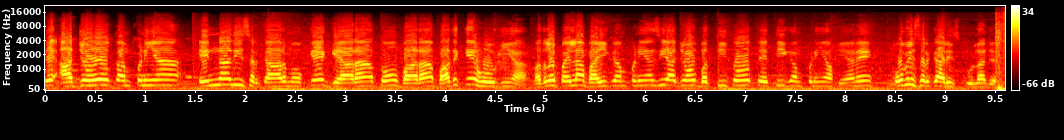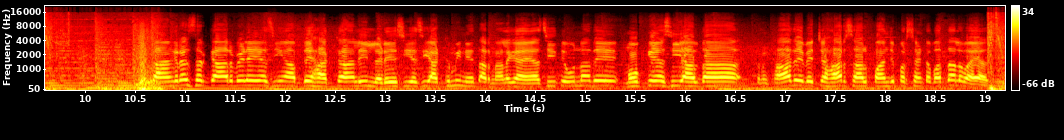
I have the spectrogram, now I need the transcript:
ਤੇ ਅੱਜ ਉਹ ਕੰਪਨੀਆਂ ਇਹਨਾਂ ਦੀ ਸਰਕਾਰ ਮੌਕੇ 11 ਤੋਂ 12 ਵੱਧ ਕੇ ਹੋ ਗਈਆਂ। ਮਤਲਬ ਪਹਿਲਾਂ 22 ਕੰਪਨੀਆਂ ਸੀ, ਅੱਜ ਉਹ 32 ਤੋਂ 33 ਕੰਪਨੀਆਂ ਹੋਈਆਂ ਨੇ, ਉਹ ਵੀ ਸਰਕਾਰੀ ਸਕੂਲਾਂ 'ਚ। ਕਾਂਗਰਸ ਸਰਕਾਰ ਵੇਲੇ ਅਸੀਂ ਆਪਦੇ ਹੱਕਾਂ ਲਈ ਲੜੇ ਸੀ, ਅਸੀਂ 8 ਮਹੀਨੇ ਧਰਨਾ ਲਗਾਇਆ ਸੀ ਤੇ ਉਹਨਾਂ ਦੇ ਮੌਕੇ ਅਸੀਂ ਆਪਦਾ ਤਨਖਾਹ ਦੇ ਵਿੱਚ ਹਰ ਸਾਲ 5% ਵਾਧਾ ਲਵਾਇਆ ਸੀ।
